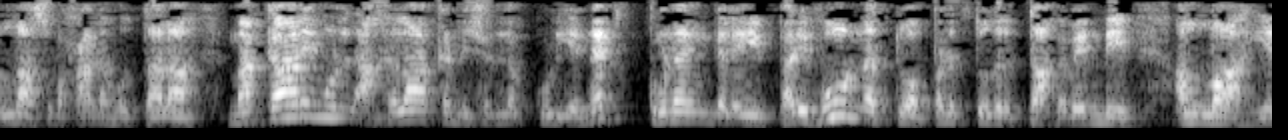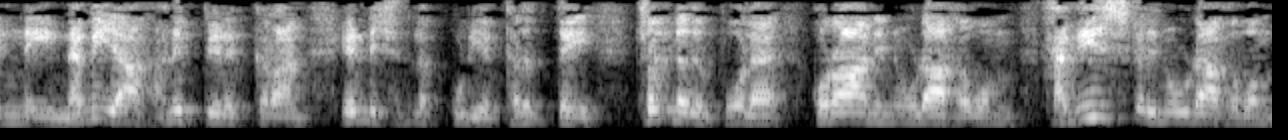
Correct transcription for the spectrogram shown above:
அல்லாஹ் சுப்ஹானஹு தஆலா மகாரிமுல் அஹ்லாக் என்று சொல்லக்கூடிய நற்குணங்களை பரிபூர்ணத்துவப்படுத்துவதற்காக வேண்டி அல்லாஹ் என்னை நபியாக அனுப்பியிருக்கிறான் என்று சொல்லக்கூடிய கருத்தை சொன்னது போல குரானின் ஊடாகவும் ஹதீஸ்களின் ஊடாகவும்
